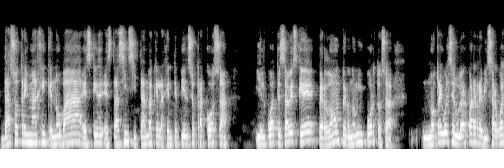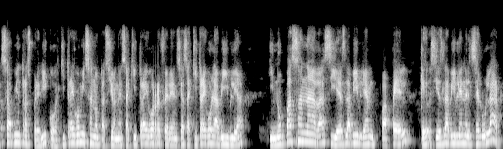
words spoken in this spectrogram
das otra imagen que no va, es que estás incitando a que la gente piense otra cosa. Y el cuate, ¿sabes qué? Perdón, pero no me importa. O sea, no traigo el celular para revisar WhatsApp mientras predico. Aquí traigo mis anotaciones, aquí traigo referencias, aquí traigo la Biblia y no pasa nada si es la Biblia en papel que si es la Biblia en el celular.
